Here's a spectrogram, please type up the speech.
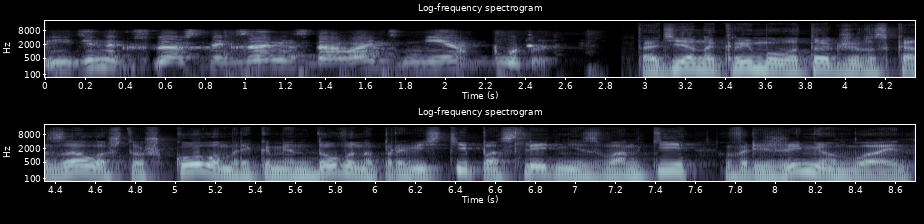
единый государственный экзамен сдавать не будут. Татьяна Крымова также рассказала, что школам рекомендовано провести последние звонки в режиме онлайн.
